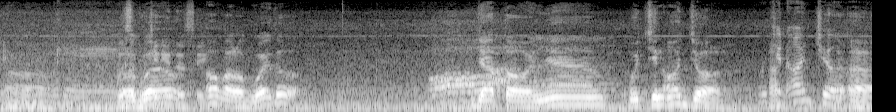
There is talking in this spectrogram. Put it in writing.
gitu. Oh. oke Gue sebutin itu sih. Oh, kalau gue itu jatuhnya bucin ojol. Bucin ojol Heeh.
